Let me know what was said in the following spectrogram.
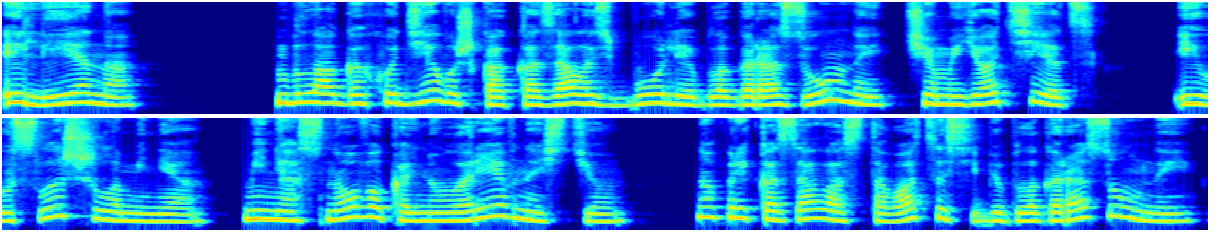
Елена. Благо, хоть девушка оказалась более благоразумной, чем ее отец, и услышала меня, меня снова кольнула ревностью – но приказала оставаться себе благоразумной.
